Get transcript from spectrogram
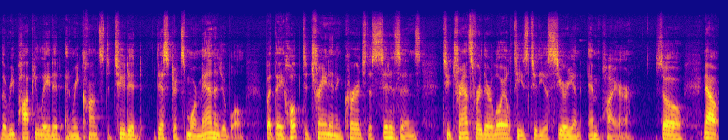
the repopulated and reconstituted districts more manageable, but they hope to train and encourage the citizens to transfer their loyalties to the Assyrian Empire. So now,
